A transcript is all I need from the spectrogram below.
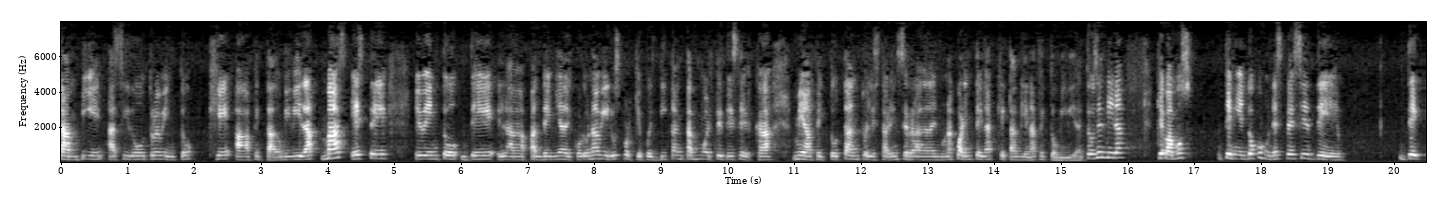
también ha sido otro evento que ha afectado mi vida, más este evento de la pandemia del coronavirus, porque pues vi tantas muertes de cerca, me afectó tanto el estar encerrada en una cuarentena que también afectó mi vida. Entonces mira que vamos teniendo como una especie de, de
